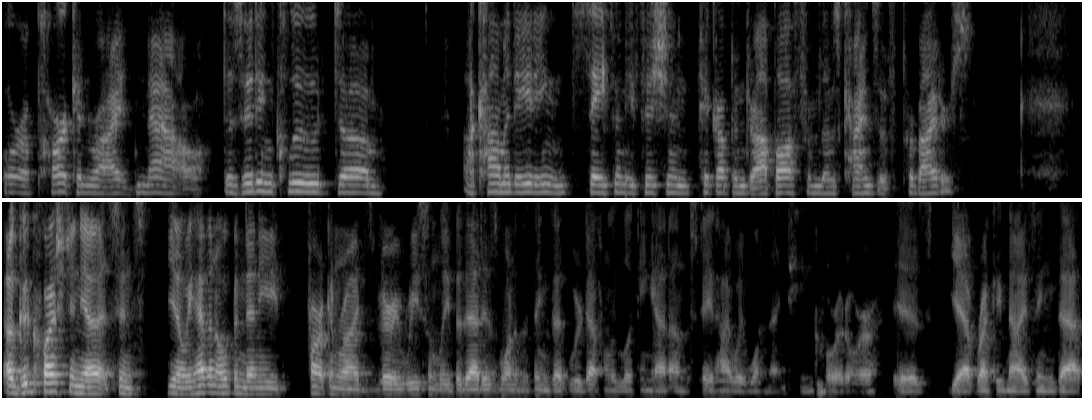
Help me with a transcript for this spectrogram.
or a park and ride now, does it include um, accommodating safe and efficient pickup and drop off from those kinds of providers? a good question. Yeah, since you know we haven't opened any park and rides very recently, but that is one of the things that we're definitely looking at on the State Highway 119 corridor. Is yeah, recognizing that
